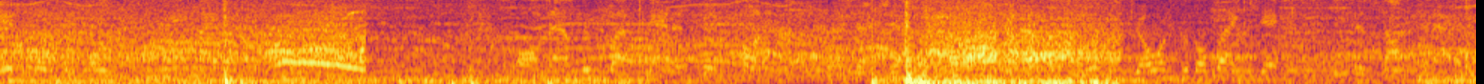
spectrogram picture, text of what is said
The most insane night of Oh, that lead left hand has been funny. There's that jab. Going for the leg kick. He does not connect.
